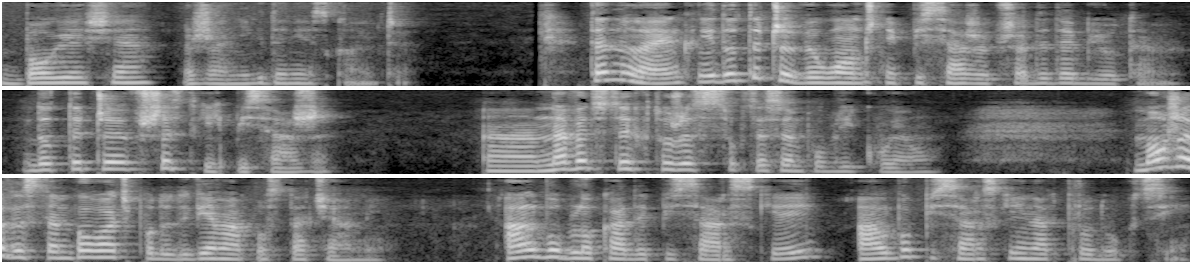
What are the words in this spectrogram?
Boję się, że nigdy nie skończy. Ten lęk nie dotyczy wyłącznie pisarzy przed debiutem. Dotyczy wszystkich pisarzy. Nawet tych, którzy z sukcesem publikują może występować pod dwiema postaciami: albo blokady pisarskiej, albo pisarskiej nadprodukcji.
